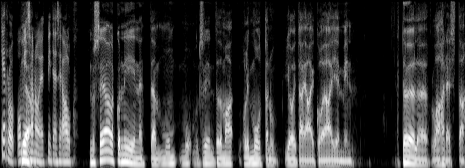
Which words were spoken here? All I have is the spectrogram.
Kerro omi sanoin, että miten se alkoi. No se alkoi niin, että mun, mun, siinä, tota, mä olin muuttanut joitain aikoja aiemmin Töölö Lahdesta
